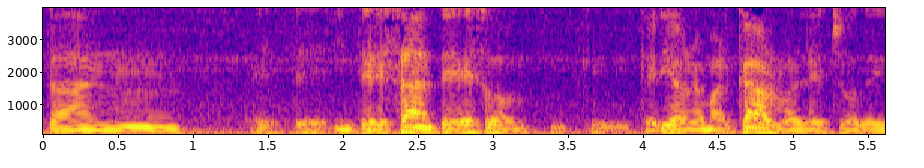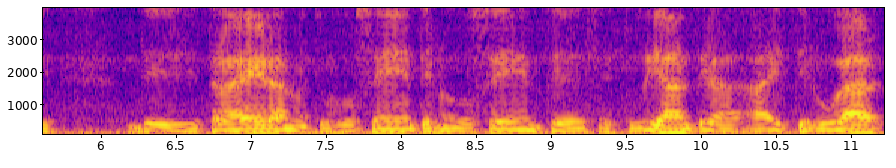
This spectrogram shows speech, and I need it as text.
tan este, interesante, eso que quería remarcarlo, el hecho de, traer a nuestros docentes, no docentes, estudiantes a, este lugar,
